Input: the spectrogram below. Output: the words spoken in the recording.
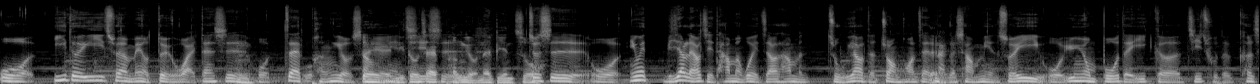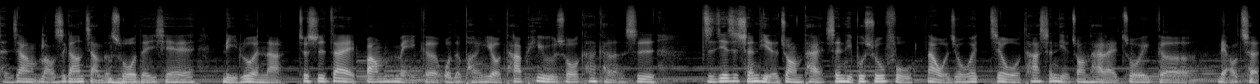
我一对一虽然没有对外，但是嗯我在朋友上面，对你都在朋友那边做，就是我因为比较了解他们，我也知道他们主要的状况在哪个上面，所以我运用播的一个基础的课程，像老师刚刚讲的嗯所有的一些理论啊，就是在帮每个我的朋友，他譬如说他可能是。直接是身体的状态，身体不舒服，那我就会就他身体的状态来做一个疗程。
